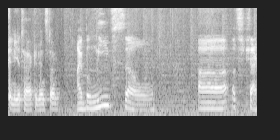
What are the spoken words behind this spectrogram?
any attack against him? I believe so. Uh, let's check.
